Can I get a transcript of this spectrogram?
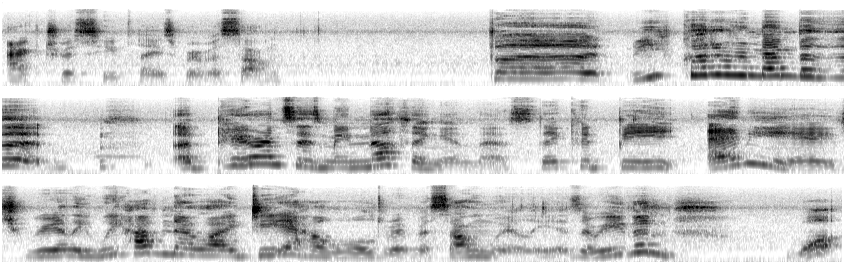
actress who plays River Song. But you've got to remember that appearances mean nothing in this. They could be any age, really. We have no idea how old River Song really is, or even what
